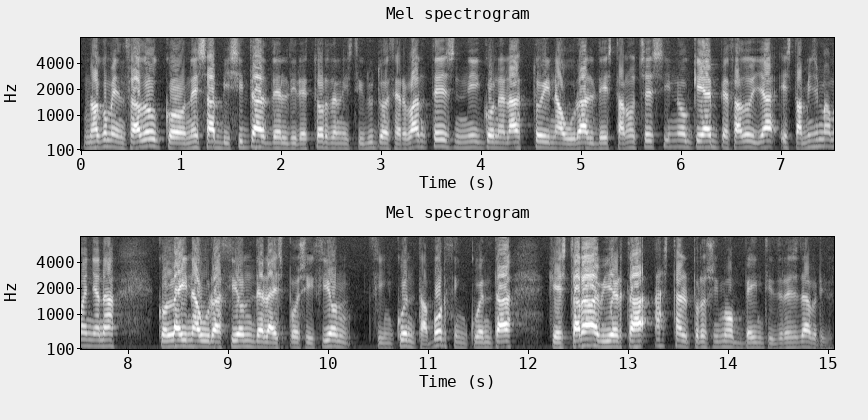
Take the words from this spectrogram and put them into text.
no ha comenzado con esas visitas del director del Instituto de Cervantes ni con el acto inaugural de esta noche, sino que ha empezado ya esta misma mañana con la inauguración de la exposición 50 por 50 que estará abierta hasta el próximo 23 de abril.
